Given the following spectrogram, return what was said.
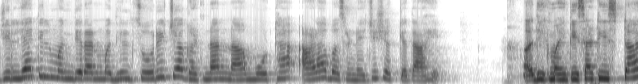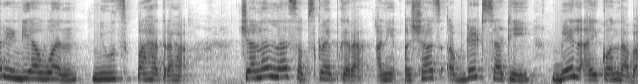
जिल्ह्यातील मंदिरांमधील चोरीच्या घटनांना मोठा आळा बसण्याची शक्यता आहे. अधिक माहितीसाठी स्टार इंडिया वन न्यूज पाहत रहा. चॅनलला सबस्क्राईब करा आणि अशाच अपडेट्ससाठी बेल आयकॉन दाबा.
